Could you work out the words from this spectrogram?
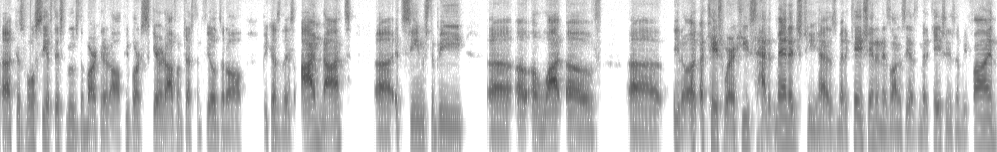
because we'll see if this moves the market at all. People are scared off of Justin Fields at all because of this. I'm not. Uh, it seems to be uh, a, a lot of uh, you know a, a case where he's had it managed. He has medication, and as long as he has the medication, he's going to be fine.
